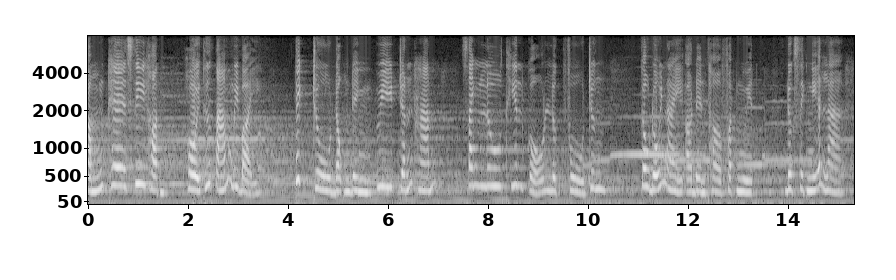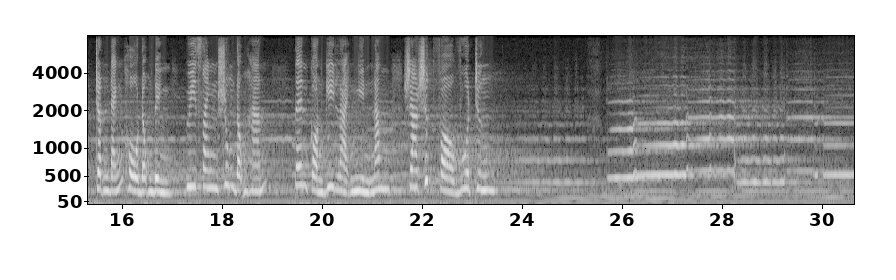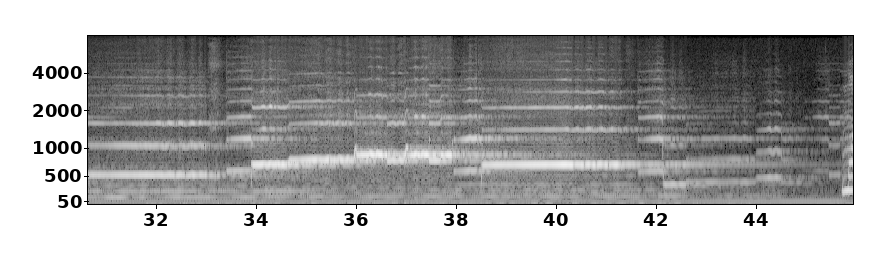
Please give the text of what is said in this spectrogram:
Cẩm khê si hận, Hồi thứ 87 Tích trù động đình uy trấn hán Danh lưu thiên cổ lực phù trưng. Câu đối này ở đền thờ Phật Nguyệt, Được dịch nghĩa là Trận đánh Hồ Động Đình, Uy danh rung động Hán, Tên còn ghi lại nghìn năm Ra sức phò vua trưng.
